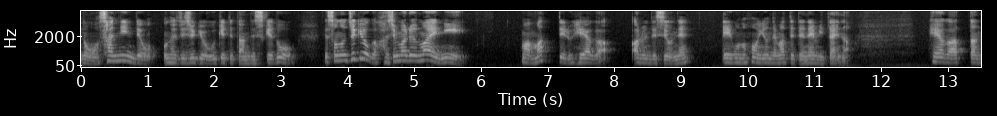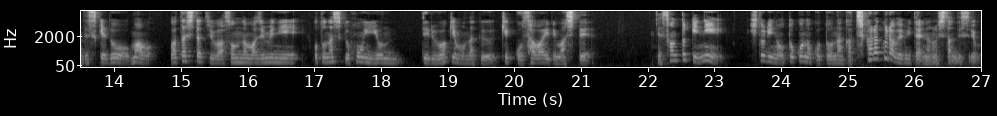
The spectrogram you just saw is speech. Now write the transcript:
の三人で同じ授業を受けてたんですけど、その授業が始まる前に、まあ待ってる部屋があるんですよね。英語の本読んで待っててね、みたいな部屋があったんですけど、まあ私たちはそんな真面目におとなしく本読んでるわけもなく結構騒いでまして。で、その時に一人の男の子となんか力比べみたいなのしたんですよ。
